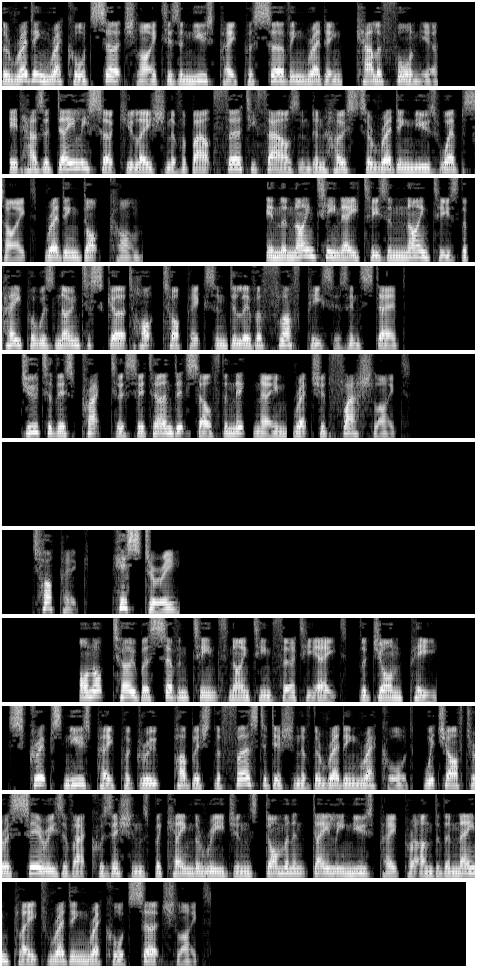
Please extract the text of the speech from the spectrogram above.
The Redding Record Searchlight is a newspaper serving Redding, California. It has a daily circulation of about 30,000 and hosts a Redding news website, redding.com. In the 1980s and 90s the paper was known to skirt hot topics and deliver fluff pieces instead. Due to this practice it earned itself the nickname Wretched Flashlight. Topic: History On October 17, 1938, the John P. Scripps newspaper group published the first edition of the Redding Record, which after a series of acquisitions became the region's dominant daily newspaper under the nameplate Redding Record Searchlight.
